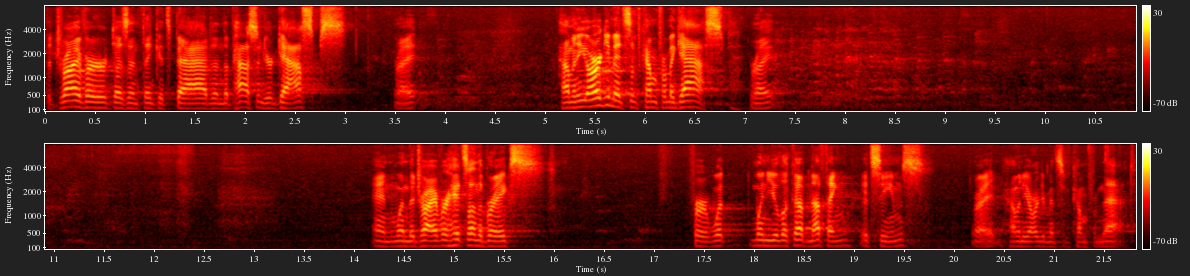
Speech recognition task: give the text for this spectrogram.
the driver doesn't think it's bad and the passenger gasps, right? How many arguments have come from a gasp, right? And when the driver hits on the brakes, for what, when you look up, nothing, it seems, right? How many arguments have come from that?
